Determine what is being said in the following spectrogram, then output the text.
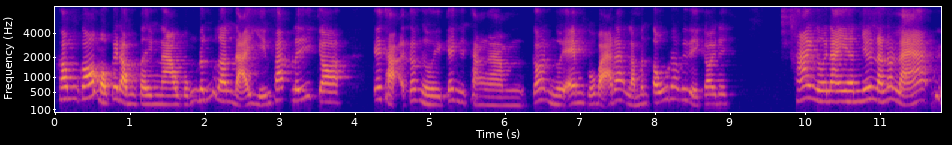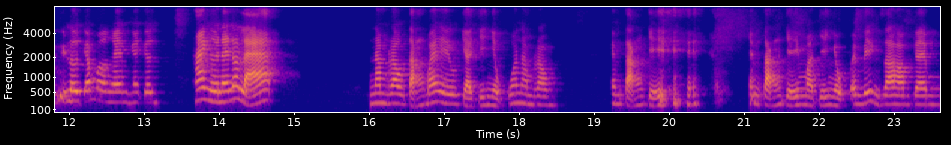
Không có một cái đồng tiền nào cũng đứng lên đại diện pháp lý cho cái thằng có người, cái thằng à, có người em của bả đó là minh tú đó, quý vị coi đi. Hai người này hình như là nó lạ. Quý vị lư cảm ơn em nghe cưng. Hai người này nó lạ. Năm râu tặng bái yêu, chờ chị nhục quá năm râu. Em tặng chị, em tặng chị mà chị nhục, em biết làm sao không? Cho em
